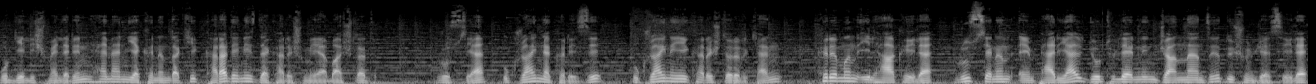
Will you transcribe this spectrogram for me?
Bu gelişmelerin hemen yakınındaki Karadeniz'de karışmaya başladı. Rusya, Ukrayna krizi, Ukrayna'yı karıştırırken Kırım'ın ilhakıyla Rusya'nın emperyal dürtülerinin canlandığı düşüncesiyle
